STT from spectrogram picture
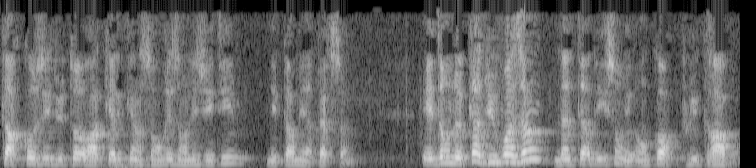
car causer du tort à quelqu'un sans raison légitime n'est permis à personne. Et dans le cas du voisin, l'interdiction est encore plus grave.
